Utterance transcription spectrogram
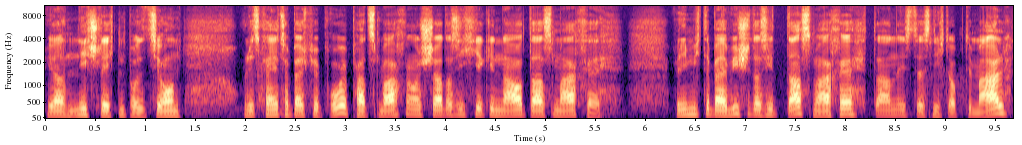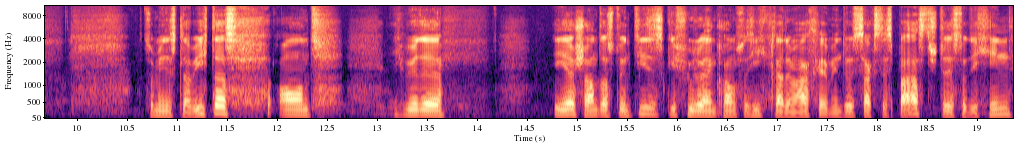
ja, nicht schlechten Position. Und jetzt kann ich zum Beispiel Probeparts machen und schaue, dass ich hier genau das mache. Wenn ich mich dabei erwische, dass ich das mache, dann ist das nicht optimal. Zumindest glaube ich das. Und ich würde eher schauen, dass du in dieses Gefühl reinkommst, was ich gerade mache. Wenn du sagst, es passt, stellst du dich hin,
